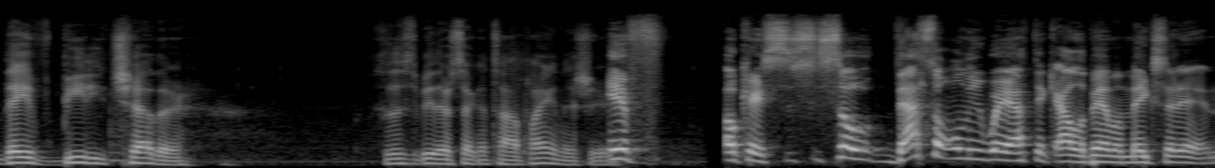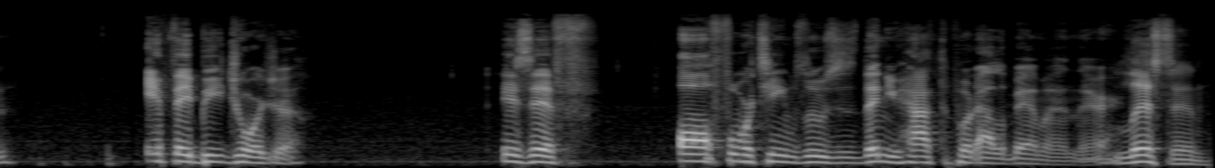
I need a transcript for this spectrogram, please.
they've beat each other. So this would be their second time playing this year. if okay, s- so that's the only way I think Alabama makes it in. If they beat Georgia, is if all four teams loses, then you have to put Alabama in there. Listen,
